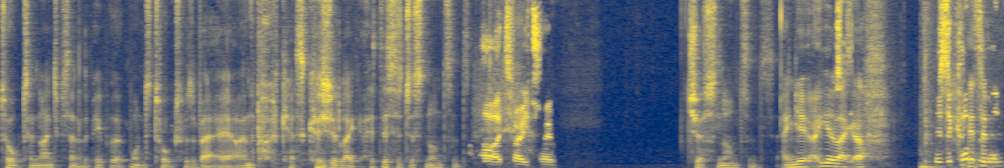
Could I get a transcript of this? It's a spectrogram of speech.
talk to 90% of the people that want to talk to us about AI on the podcast because you're like, this is just nonsense. Oh, it's very true. Just nonsense. And you're, you're like, oh. There's a couple of a,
